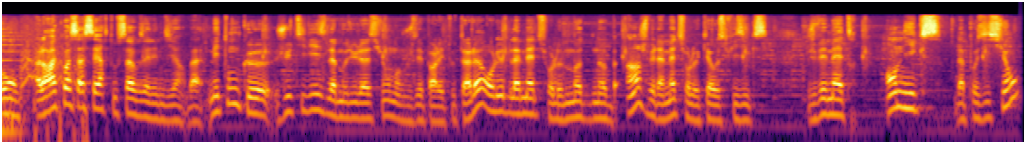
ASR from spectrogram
Bon, alors à quoi ça sert tout ça, vous allez me dire? Bah, Mettons que j'utilise la modulation dont je vous ai parlé tout à l'heure. Au lieu de la mettre sur le mode knob 1, je vais la mettre sur le chaos physics. Je vais mettre en X la position,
